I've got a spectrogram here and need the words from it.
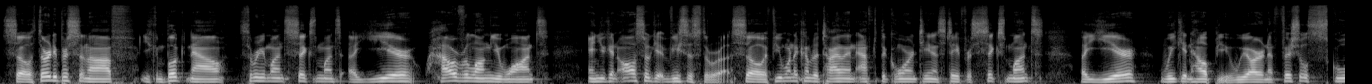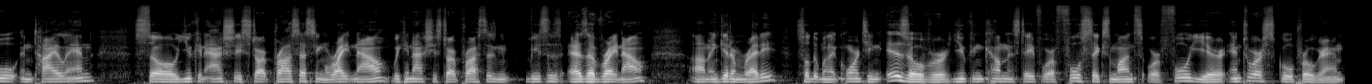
So 30% off. You can book now, three months, six months, a year, however long you want. And you can also get visas through us. So if you want to come to Thailand after the quarantine and stay for six months, a year, we can help you. We are an official school in Thailand. So you can actually start processing right now. We can actually start processing visas as of right now um, and get them ready so that when the quarantine is over, you can come and stay for a full six months or a full year into our school program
